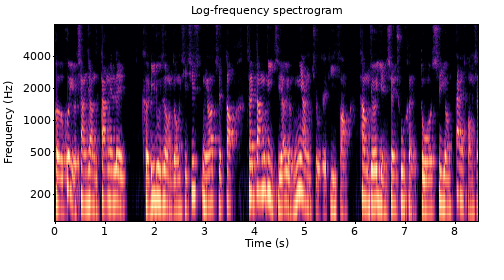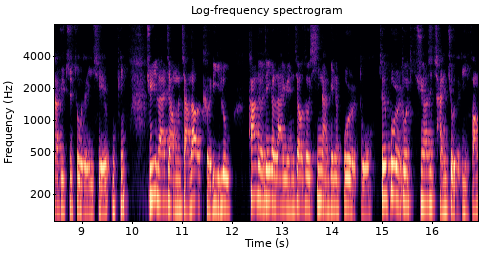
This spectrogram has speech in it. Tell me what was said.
呃会有像这样子干面类。可丽露这种东西，其实你要知道，在当地只要有酿酒的地方，他们就会衍生出很多是用蛋黄下去制作的一些物品。举例来讲，我们讲到的可丽露，它的这个来源叫做西南边的波尔多，这个波尔多地区它是产酒的地方。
